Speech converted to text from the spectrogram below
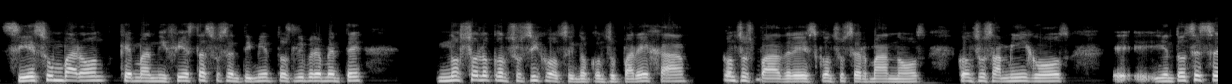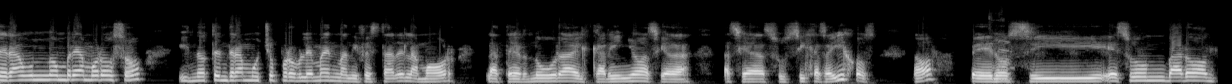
si es un varón que manifiesta sus sentimientos libremente, no solo con sus hijos, sino con su pareja, con sus padres, con sus hermanos, con sus amigos, eh, y entonces será un hombre amoroso y no tendrá mucho problema en manifestar el amor, la ternura, el cariño hacia, hacia sus hijas e hijos, ¿no? Pero si es un varón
